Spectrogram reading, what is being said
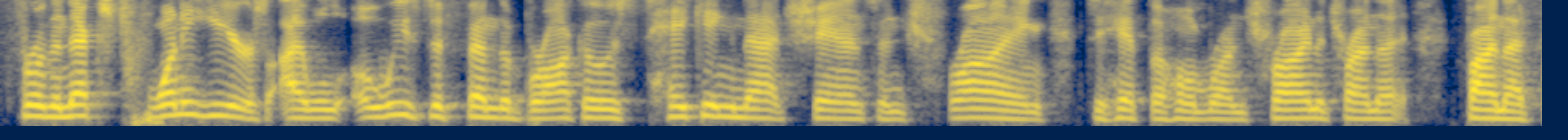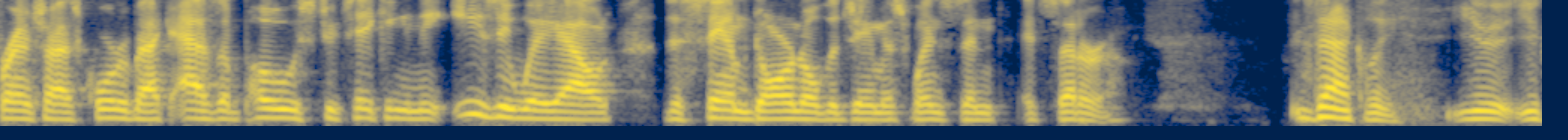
for the next 20 years, I will always defend the Broncos taking that chance and trying to hit the home run, trying to try that, find that franchise quarterback, as opposed to taking the easy way out, the Sam Darnold, the Jameis Winston, etc. Exactly. You you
